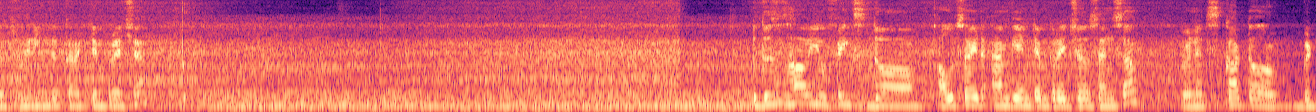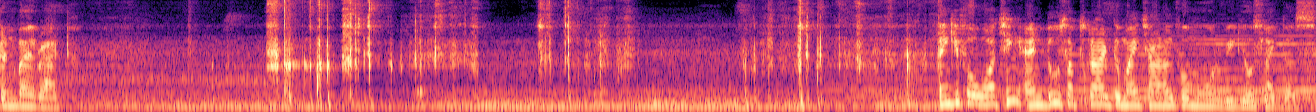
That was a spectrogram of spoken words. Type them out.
it's reading the correct temperature so this is how you fix the outside ambient temperature sensor when it's cut or bitten by a rat Thank you for watching and do subscribe to my channel for more videos like this.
